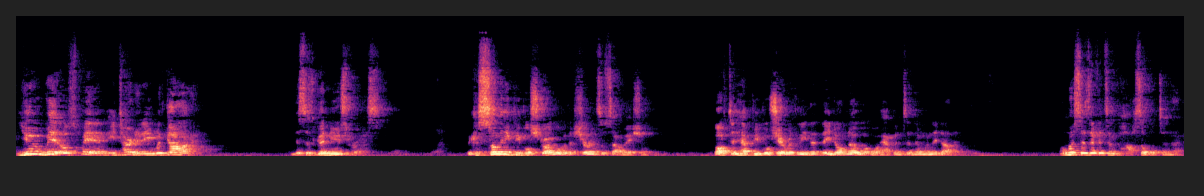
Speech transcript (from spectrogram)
you will spend eternity with God. This is good news for us. Because so many people struggle with assurance of salvation. I often have people share with me that they don't know what will happen to them when they die. Almost as if it's impossible to know.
